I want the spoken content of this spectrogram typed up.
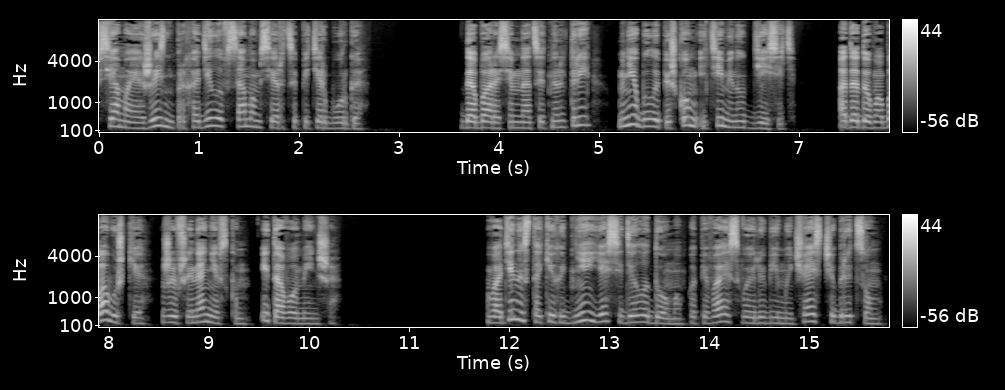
Вся моя жизнь проходила в самом сердце Петербурга. До бара 1703 мне было пешком идти минут 10, а до дома бабушки, жившей на Невском, и того меньше. В один из таких дней я сидела дома, попивая свой любимый чай с чабрецом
